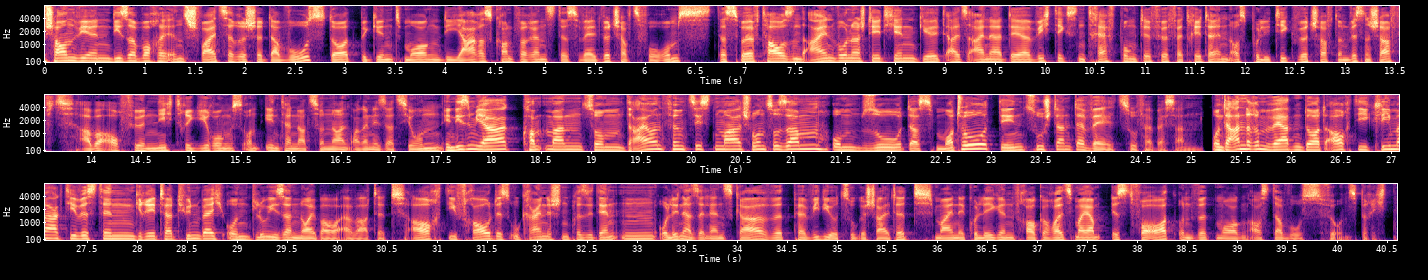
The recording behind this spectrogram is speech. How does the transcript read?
schauen wir in dieser Woche ins schweizerische Davos. Dort beginnt morgen die Jahreskonferenz des Weltwirtschaftsforums. Das 12.000 Einwohnerstädtchen gilt als einer der wichtigsten Treffpunkte für VertreterInnen aus Politik, Wirtschaft und Wissenschaft, aber auch für Nichtregierungs- und internationalen Organisationen. In diesem Jahr kommt man zum 53. Mal schon zusammen, um so das Motto, den Zustand der Welt zu verbessern. Unter anderem werden dort auch die Klimaaktivistinnen Greta Thunberg und Luisa Neubauer erwartet. Auch die Frau des ukrainischen Präsidenten Olena Zelenska wird per Video zugeschaltet. Meine Kollegin Frauke Holzmeier ist vor Ort und wird morgen aus Davos für uns berichten.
